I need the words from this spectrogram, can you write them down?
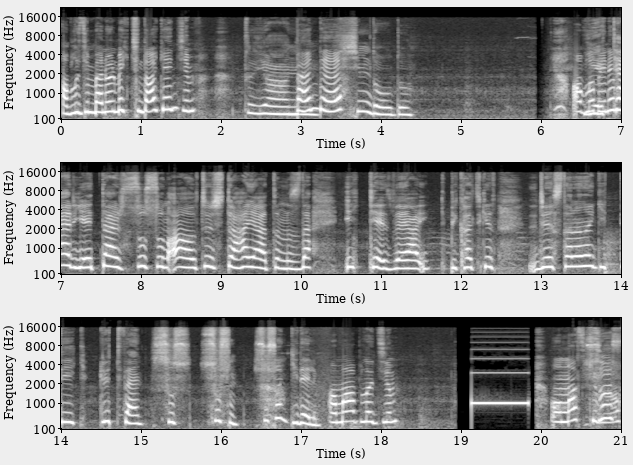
Ablacığım ben ölmek için daha gencim. Yani. Ben de. Şimdi oldu. Abla benim yeter yeter susun alt üstü hayatımızda ilk kez veya ilk- birkaç kez restorana gittik. Lütfen sus susun susun gidelim. ama ablacığım olmaz ki Sus. bu.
